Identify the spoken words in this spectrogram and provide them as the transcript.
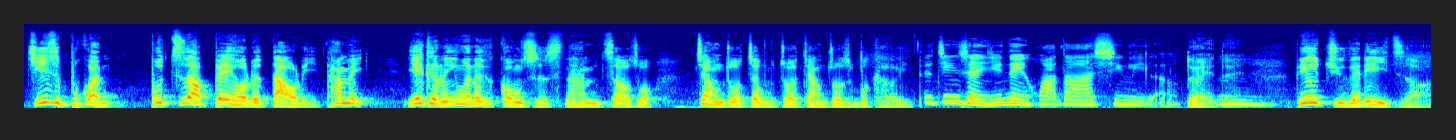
即使不管不知道背后的道理，他们也可能因为那个共识，使他们知道说这样做政府做这样做是不可以的。这精神已经内化到他心里了。对对，比如举个例子哦，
